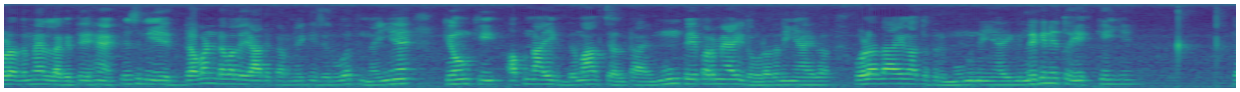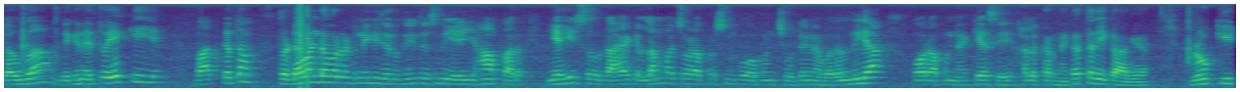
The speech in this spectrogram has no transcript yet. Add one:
उड़द में लगते हैं। इसलिए डबल डबल याद करने की ज़रूरत नहीं है, क्योंकि अपना एक दिमाग चलता है। मूंग पेपर में आई तो उड़द नहीं आएगा। उड़द आएगा तो फिर मूंग नहीं आएगी। लेकिन ये तो एक के ही। है क्या हुआ? लेकिन ये तो एक की ही है। बात खत्म। तो डबल डबल रखने की ज़रूरत नहीं तो इसलिए यहाँ पर यही सुविधा है कि लंबा चौड़ा प्रश्न को अपन छोटे में बदल दिया और अपन कैसे हल करने का तरीका आ गया। रोग की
